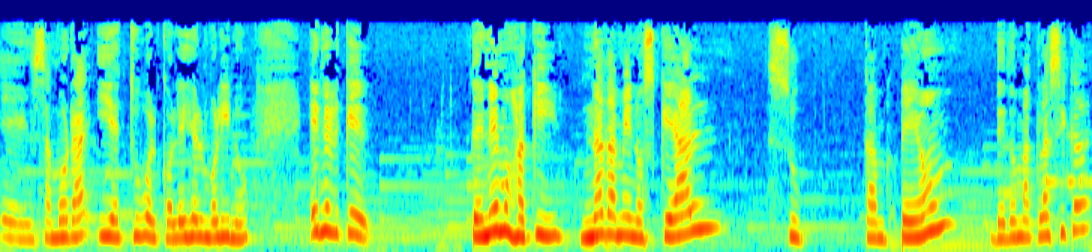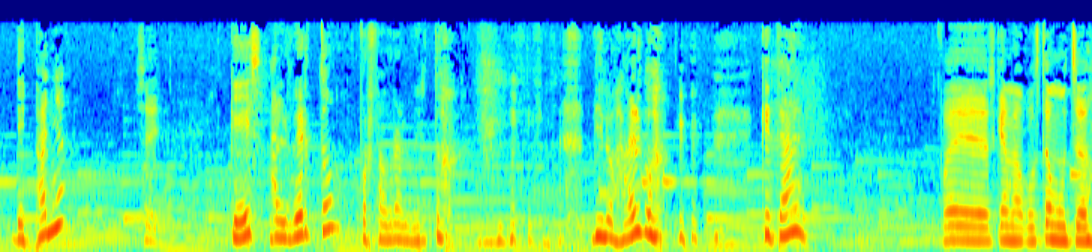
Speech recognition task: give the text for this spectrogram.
en Zamora y estuvo el Colegio El Molino, en el que tenemos aquí nada menos que al subcampeón de Doma Clásica de España, Sí. que es Alberto. Por favor, Alberto, dinos algo. ¿Qué tal? Pues que me gustó mucho.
